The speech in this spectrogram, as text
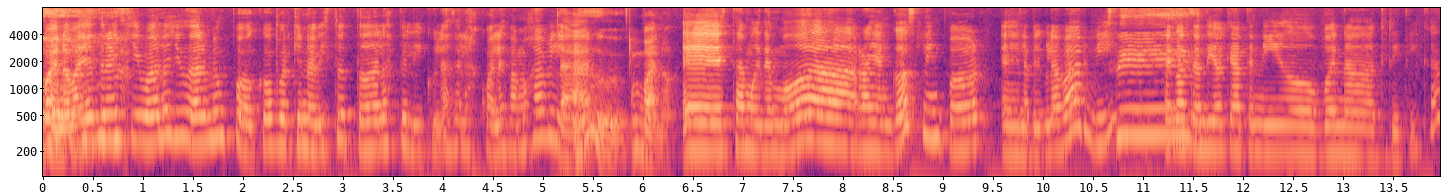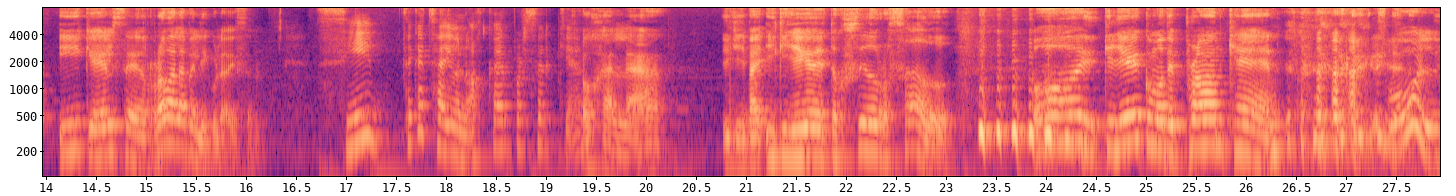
Bueno, vaya a tener que igual ayudarme un poco porque no he visto todas las películas de las cuales vamos a hablar. Uh. Bueno, eh, está muy de moda Ryan Gosling por eh, la película Barbie. Sí. Tengo entendido que ha tenido buena crítica. Y que él se roba la película, dicen. Sí, ¿te cachai un Oscar por ser quien? Ojalá. Y que, y que llegue de toxedo rosado. ¡Ay! que llegue como de prom can. Full.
